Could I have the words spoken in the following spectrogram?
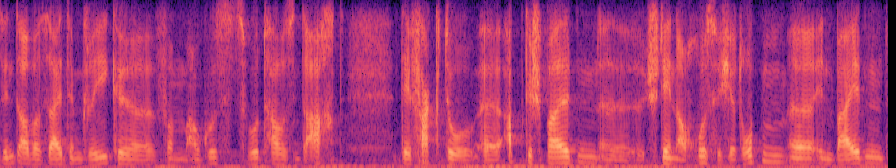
sind aber seit dem Krieg vom August 2008 de facto äh, abgespalten, äh, stehen auch russische Truppen äh, in beiden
